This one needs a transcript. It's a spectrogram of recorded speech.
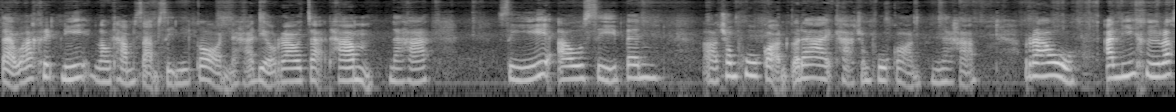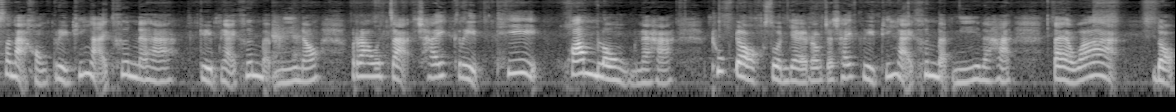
แต่ว่าคลิปนี้เราทำสามสีนี้ก่อนนะคะ เดี๋ยวเราจะทำนะคะ สีเอาสีเป็นชมพูก่อนก็ได้ค่ะ ชมพูก่อนนะคะ เราอันนี้คือลักษณะของกลีบที่หงายขึ้นนะคะกลีบหงายขึ้นแบบนี้เนาะเราจะใช้กลีบที่คว่ำลงนะคะ ทุกดอกส่วนใหญ่เราจะใช้กลีบที่หงายขึ้นแบบนี้นะคะ แต่ว่าดอก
